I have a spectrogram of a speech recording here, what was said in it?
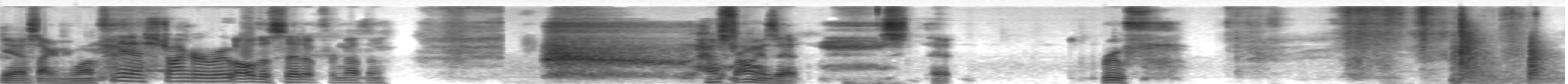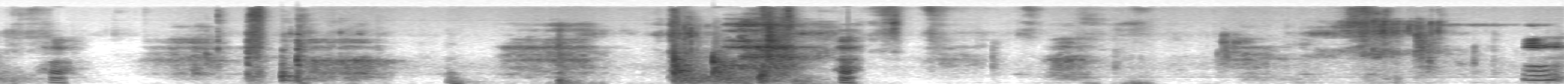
Yeah, it's not gonna come off. A stronger rope. All the setup for nothing. How strong is that that roof? Yeah,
